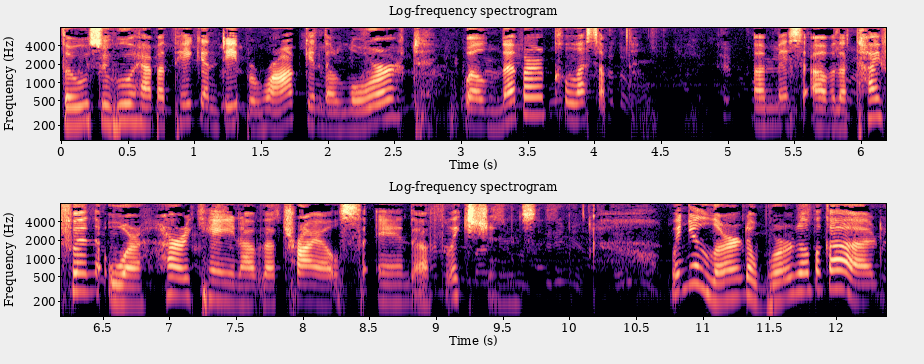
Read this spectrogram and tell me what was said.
Those who have taken deep rock in the Lord will never collapse amidst of the typhoon or hurricane of the trials and afflictions. When you learn the word of God,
